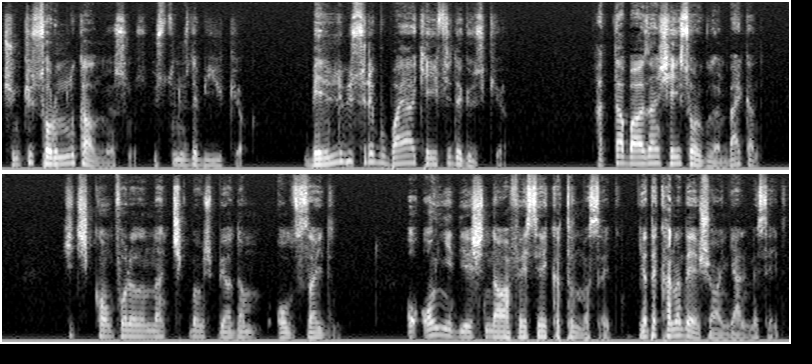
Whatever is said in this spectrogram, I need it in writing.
Çünkü sorumluluk almıyorsunuz. Üstünüzde bir yük yok belirli bir süre bu bayağı keyifli de gözüküyor. Hatta bazen şeyi sorguluyorum. Berkan hiç konfor alanından çıkmamış bir adam olsaydın o 17 yaşında AFS'ye katılmasaydın ya da Kanada'ya şu an gelmeseydin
